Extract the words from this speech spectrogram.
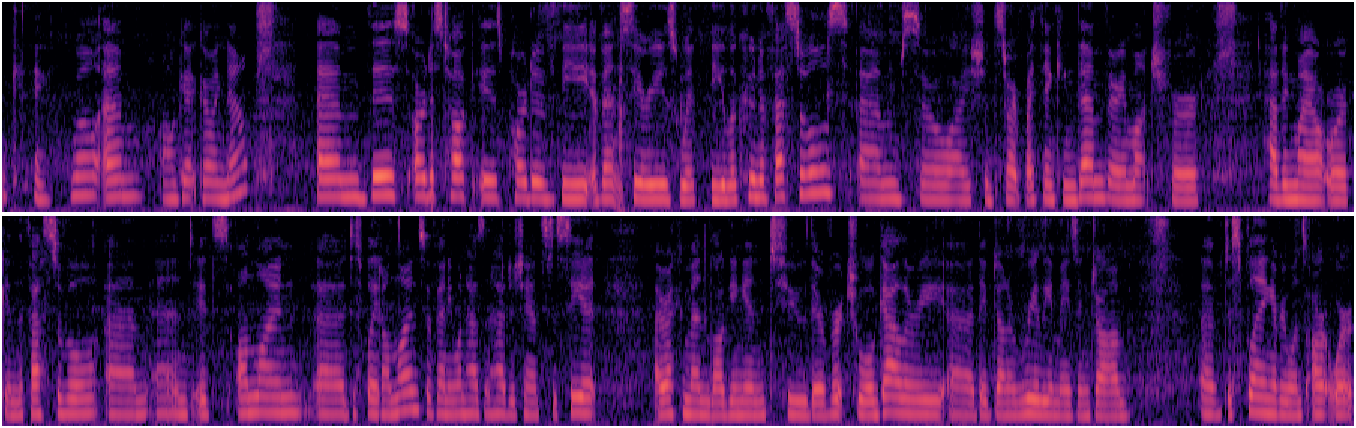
Okay, well, um, I'll get going now. Um, this artist talk is part of the event series with the Lacuna Festivals, um, so I should start by thanking them very much for having my artwork in the festival. Um, and it's online, uh, displayed online, so if anyone hasn't had a chance to see it, I recommend logging into their virtual gallery. Uh, they've done a really amazing job of displaying everyone's artwork.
